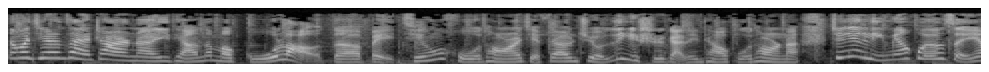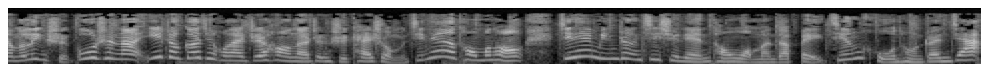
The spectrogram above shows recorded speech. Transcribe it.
那么，既然在这儿呢，一条那么古老的北京胡同，而且非常具有历史感的一条胡同呢，究竟里面会有怎样的历史故事呢？一首歌曲回来之后呢，正式开始我们今天的同不同。今天明正继续连同我们的北京胡同专家，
